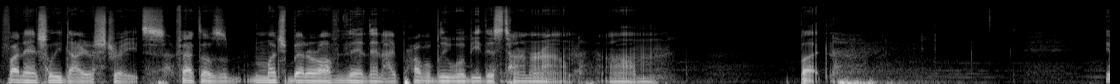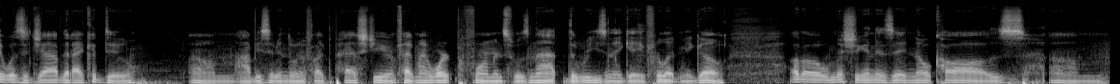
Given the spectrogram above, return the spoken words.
financially dire straits. In fact, I was much better off then than I probably will be this time around. Um, but it was a job that I could do. Um, obviously, I've been doing it for like the past year. In fact, my work performance was not the reason they gave for letting me go. Although Michigan is a no cause, um,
